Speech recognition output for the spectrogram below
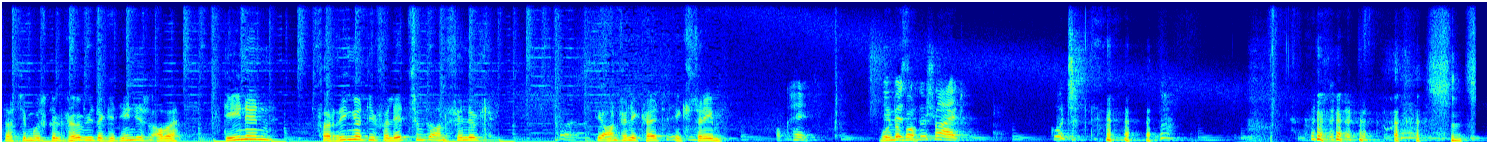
dass die Muskulatur wieder gedehnt ist. Aber dehnen verringert die Verletzungsanfälligkeit die Anfälligkeit extrem. Okay. Wir Wunderbar. wissen Bescheid. Gut.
